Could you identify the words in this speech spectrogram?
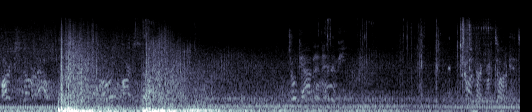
Arc out. Throwing Arc Star. Took out an enemy. Contact with target.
